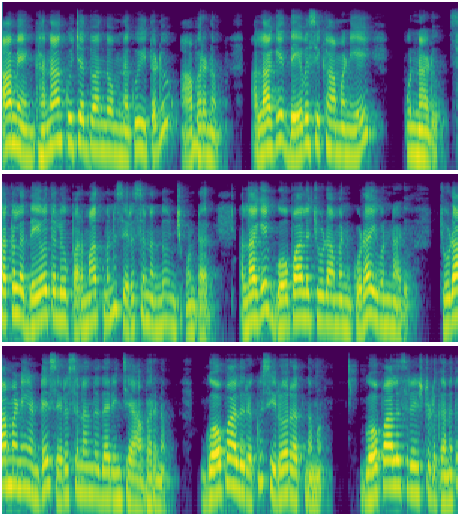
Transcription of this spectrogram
ఆమె ఘనాకుచ ఇతడు ఆభరణం. అలాగే దేవశిఖామణి అయి ఉన్నాడు. సకల దేవతలు పరమాత్మను శిరస్సునందు ఉంచుకుంటారు. అలాగే గోపాల చూడామణి కూడా అయి ఉన్నాడు. చూడామణి అంటే శిరసునందు ధరించే ఆభరణం. గోపాలురకు శిరోరత్నము. గోపాల శ్రేష్ఠుడు కనుక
